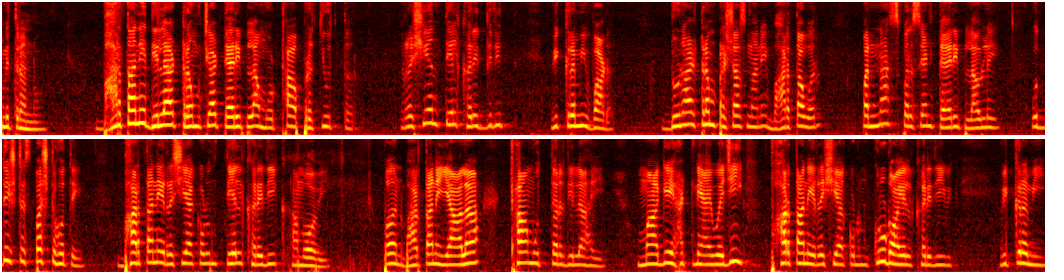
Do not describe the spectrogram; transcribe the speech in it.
मित्रांनो. भारताने दिला ट्रम्पच्या टॅरिफला मोठा प्रत्युत्तर. रशियन तेल खरेदीत विक्रमी वाढ. डोनाल्ड ट्रम्प प्रशासनाने भारतावर पन्नास पर्सेंट टॅरिफ लावले. उद्दिष्ट स्पष्ट होते. भारताने रशियाकडून तेल खरेदी थांबवावी. पण भारताने याला ठाम उत्तर दिलं आहे. मागे हटण्याऐवजी भारताने रशियाकडून क्रूड ऑइल खरेदी विक- विक्रमी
